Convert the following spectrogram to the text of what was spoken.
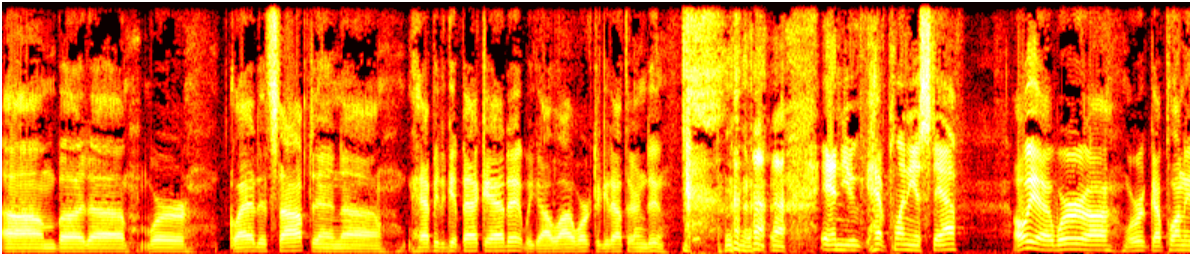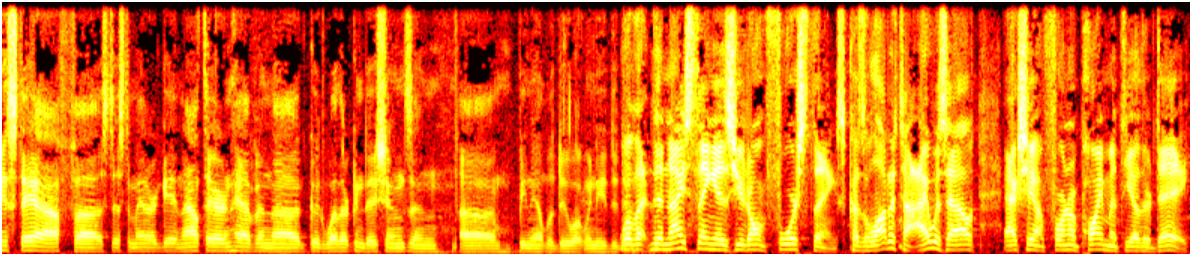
Um, but uh, we're glad it stopped and uh, happy to get back at it. We got a lot of work to get out there and do. and you have plenty of staff? Oh yeah, we're uh, we're got plenty of staff. Uh, it's just a matter of getting out there and having uh, good weather conditions and uh, being able to do what we need to do. Well, the, the nice thing is you don't force things because a lot of time I was out actually for an appointment the other day,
